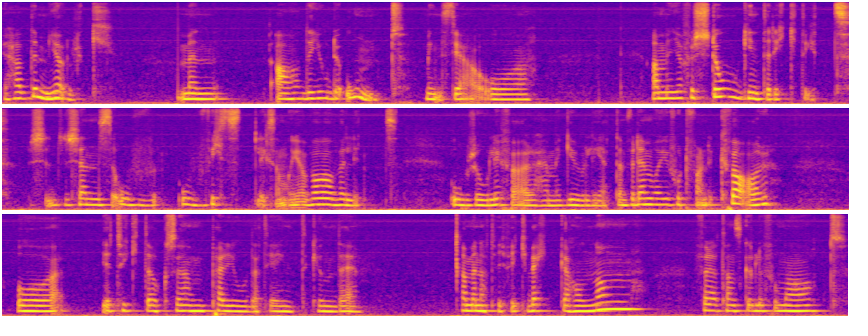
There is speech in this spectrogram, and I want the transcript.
jag hade mjölk. Men ja, det gjorde ont minns jag. Och ja, men jag förstod inte riktigt. Det kändes ov, ovisst liksom. Och jag var väldigt orolig för det här med gulheten. För den var ju fortfarande kvar. Och jag tyckte också en period att jag inte kunde Ja men att vi fick väcka honom för att han skulle få mat.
